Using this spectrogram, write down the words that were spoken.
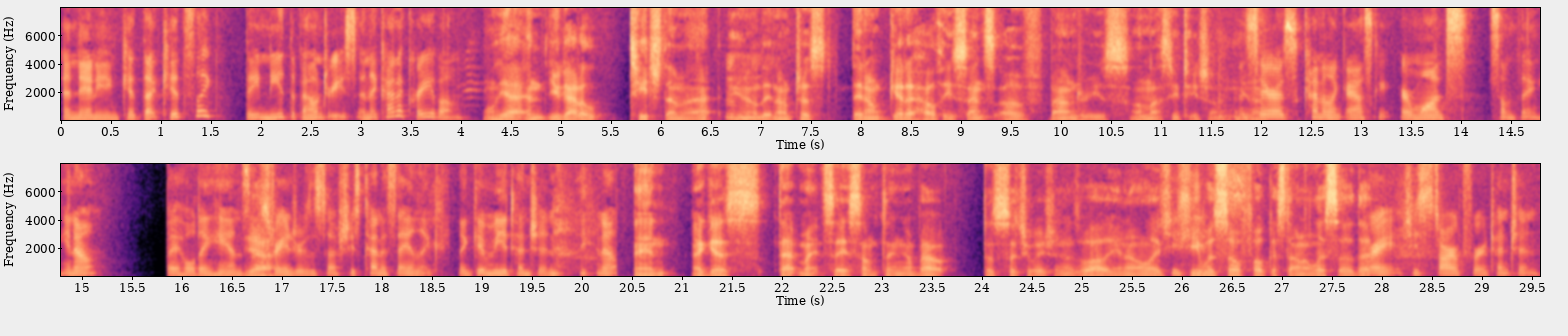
and nanny and kid, that kids like they need the boundaries and they kind of crave them. Well, yeah, and you got to teach them that. You know, they don't just. They don't get a healthy sense of boundaries unless you teach them. you know? And Sarah's kind of like asking or wants something, you know, by holding hands Yeah. with strangers and stuff. She's kind of saying like, like give me attention, you know. And I guess that might say something about the situation as well, you know? Like She he was so focused on Alissa that Right. She's starved for attention.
